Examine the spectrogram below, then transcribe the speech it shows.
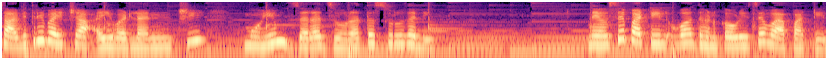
सावित्रीबाईच्या आई वडिलांची मोहीम जरा जोरातच सुरू झाली. नेवसे पाटील व धनकवडीचे वा पाटील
